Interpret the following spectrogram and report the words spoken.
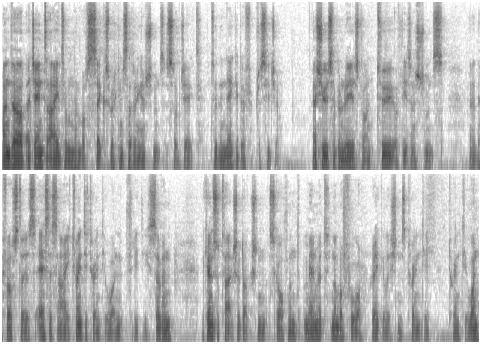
Under agenda item number six, we're considering instruments subject to the negative procedure. Issues have been raised on two of these instruments. Uh, the first is SSI 2021-337, the Council Tax Reduction Scotland Amendment number 4, Regulations 2021.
